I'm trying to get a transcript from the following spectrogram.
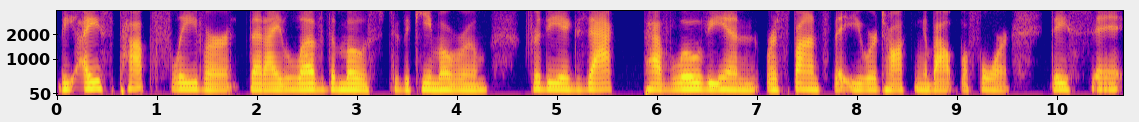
the ice pop flavor that I love the most to the chemo room for the exact Pavlovian response that you were talking about before. They say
